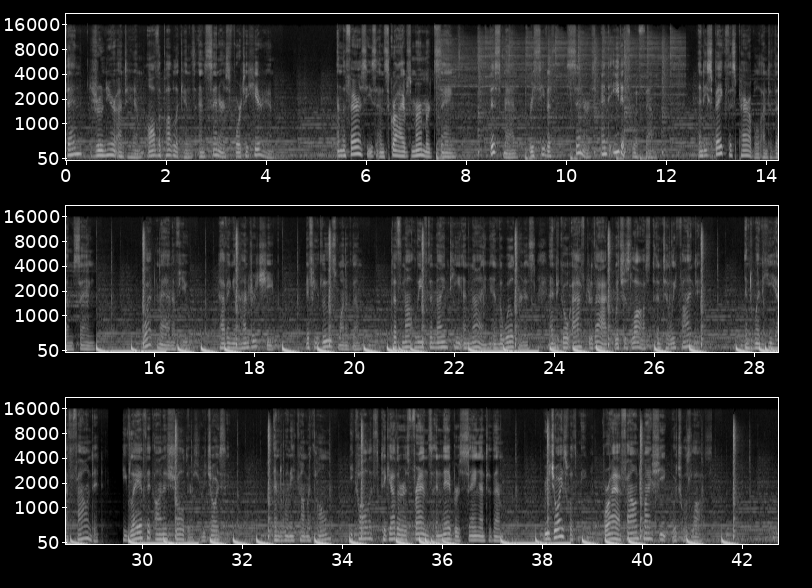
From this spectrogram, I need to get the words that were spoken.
Then drew near unto him all the publicans and sinners for to hear him. And the Pharisees and scribes murmured, saying, This man receiveth sinners and eateth with them. And he spake this parable unto them, saying, What man of you, having an hundred sheep, if he lose one of them, doth not leave the ninety and nine in the wilderness, and go after that which is lost until he find it? He layeth it on his shoulders, rejoicing. And when he cometh home, he calleth together his friends and neighbors, saying unto them, Rejoice with me, for I have found my sheep which was lost.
